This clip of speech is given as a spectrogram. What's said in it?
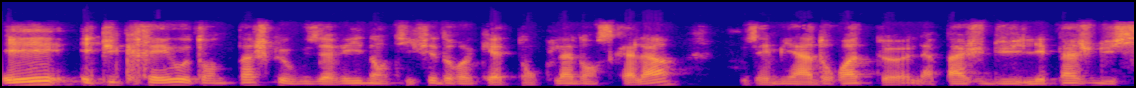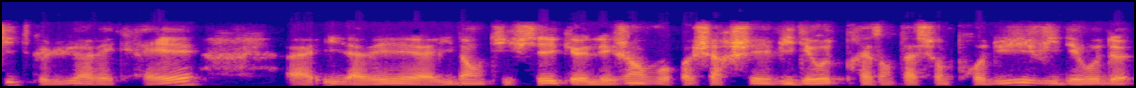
Et, et puis créer autant de pages que vous avez identifiées de requêtes. Donc là, dans ce cas-là, vous ai mis à droite la page du, les pages du site que lui avait créé. Euh, il avait identifié que les gens recherchaient vidéos de présentation de produits, vidéos de,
